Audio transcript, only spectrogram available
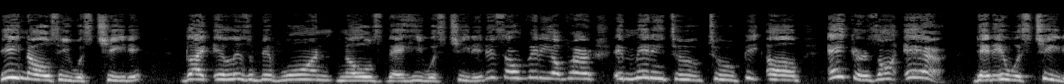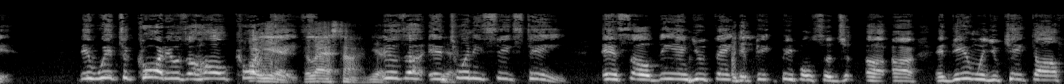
He knows he was cheated. Like Elizabeth Warren knows that he was cheated. It's on video of her admitting to, to, uh, anchors on air that it was cheated. It went to court. It was a whole court oh, yeah, case. The last time, yeah. It was uh, in 2016. And so then you think that pe- people, uh, uh, and then when you kicked off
